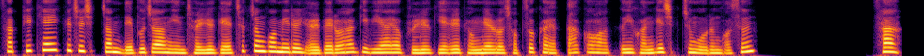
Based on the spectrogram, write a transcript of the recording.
4P KQ70점 내부 저항인 전류계의 측정 범위를 10배로 하기 위하여 분류기를 병렬로 접속하였다. 거학의 관계식 중 옳은 것은 4.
